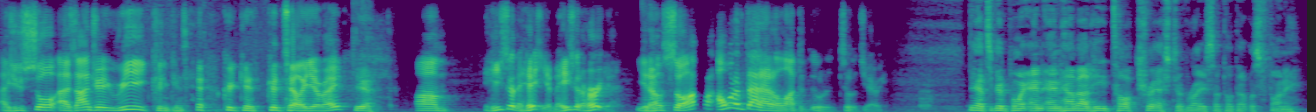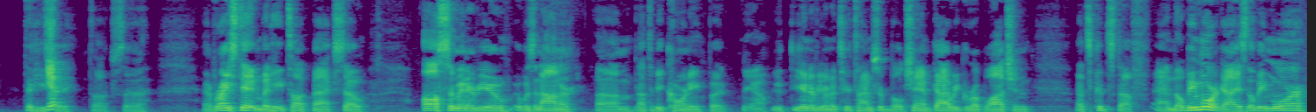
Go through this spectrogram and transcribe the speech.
as you saw, as Andre Reed could could could, could tell you, right? Yeah. Um, he's gonna hit you, man. He's gonna hurt you. You know. So I, I wonder if that had a lot to do with it too, Jerry. Yeah, that's a good point. And and how about he talked trash to Rice? I thought that was funny that he Yep. said he talks. Uh, uh, Rice didn't, but he talked back. So awesome interview. It was an honor. Um, not to be corny, but you know, you- you're interviewing a two-time Super Bowl champ guy we grew up watching. That's good stuff. And there'll be more guys. There'll be more.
